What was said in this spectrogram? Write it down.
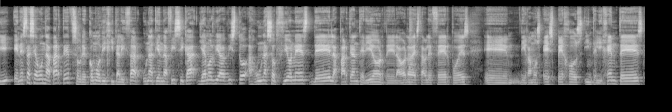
Y en esta segunda parte sobre cómo digitalizar una tienda física ya hemos visto algunas opciones de la parte anterior, de la hora de establecer pues eh, digamos espejos inteligentes,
